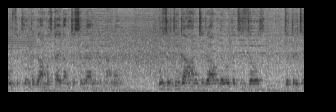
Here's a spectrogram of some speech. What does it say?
भोसरीतले इथं ग्रामस्थ आहेत आमचे सगळे आलेले नाना आहेत. भोसरीचे गाव आमचे ग्रामदैवताची जवळ जत्रेची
